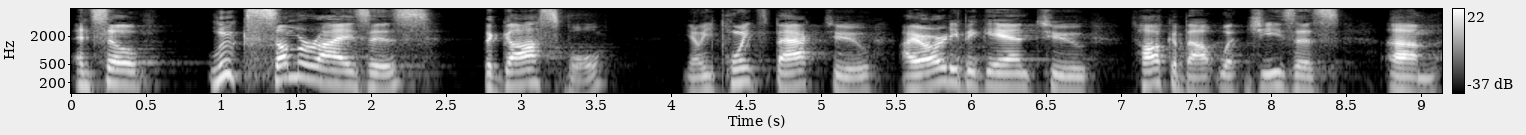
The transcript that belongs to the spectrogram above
And so Luke summarizes the gospel you know, he points back to, I already began to talk about what Jesus um,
